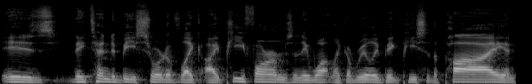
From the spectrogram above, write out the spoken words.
is they tend to be sort of like IP farms and they want like a really big piece of the pie and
